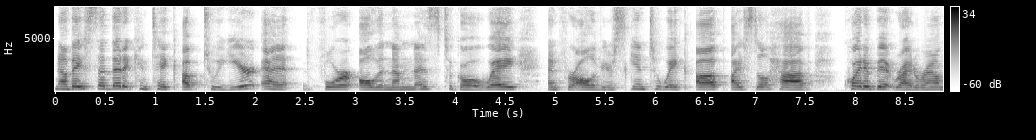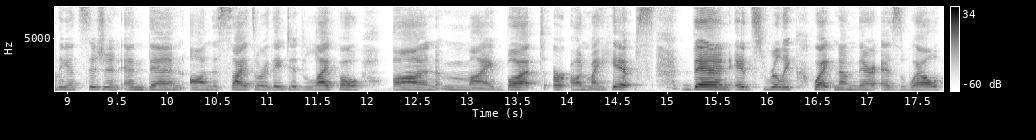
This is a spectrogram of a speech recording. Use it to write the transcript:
Now they said that it can take up to a year and for all the numbness to go away and for all of your skin to wake up. I still have quite a bit right around the incision and then on the sides where they did lipo on my butt or on my hips then it's really quite numb there as well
